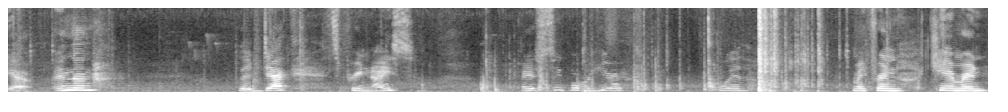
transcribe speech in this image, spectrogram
Yeah, and then the deck, it's pretty nice. I just sleep over here with my friend Cameron,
